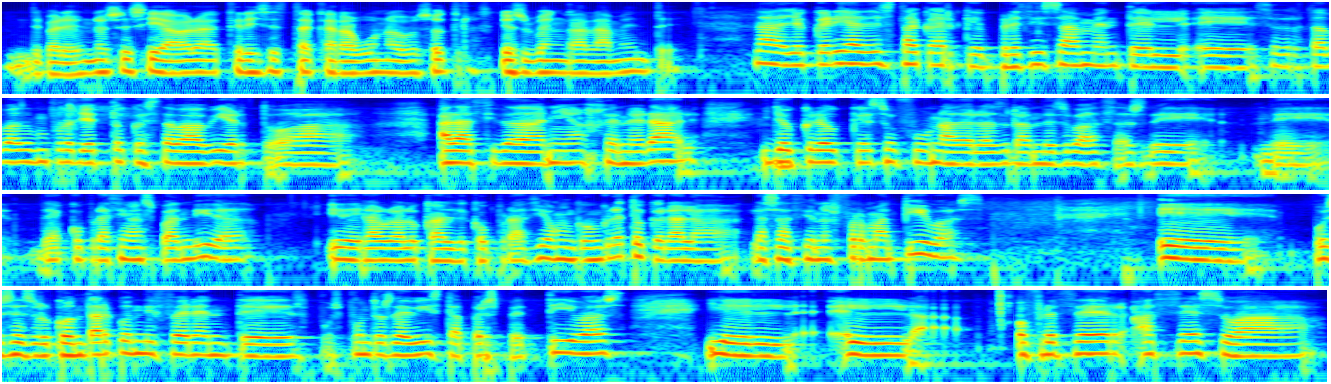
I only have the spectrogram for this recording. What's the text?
de varios. No sé si ahora queréis destacar alguna de vosotras que os venga a la mente. Nada, yo quería destacar que precisamente el, eh, se trataba de un proyecto que estaba abierto a, a la ciudadanía en general y yo creo que eso fue una de las grandes bazas de, de, de cooperación expandida y del aula local de cooperación en concreto, que eran la, las acciones formativas. Eh, pues eso, el contar con diferentes pues, puntos de vista, perspectivas y el, el ofrecer acceso a,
